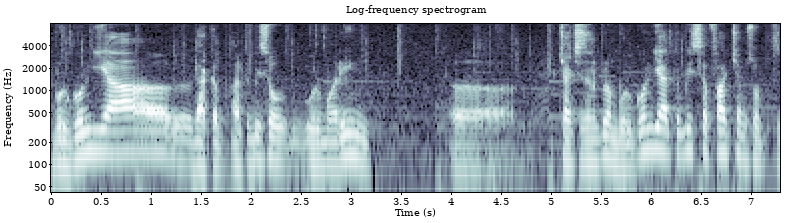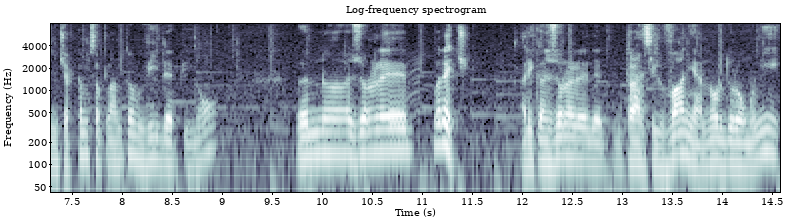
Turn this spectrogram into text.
Burgundia, uh, dacă ar trebui să urmărim uh, ceea ce se întâmplă în Burgundia, ar trebui să facem, să încercăm să plantăm vii de Pinot în uh, zonele reci. Adică în zonele de Transilvania, nordul României,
